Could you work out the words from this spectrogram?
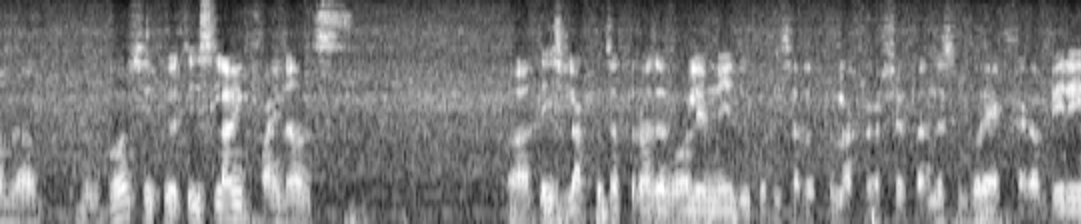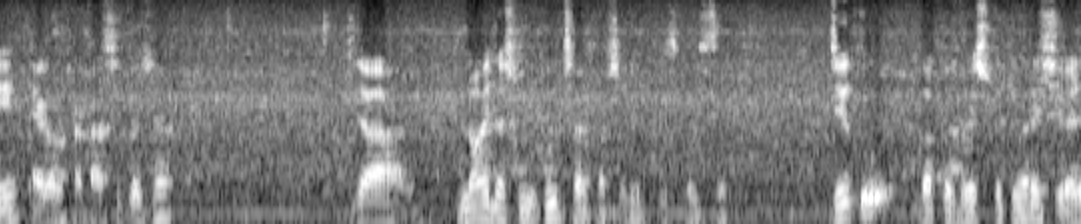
আমরা বলব, সেটি হচ্ছে ইসলামিক ফাইন্যান্স তেইশ লাখ পঁচাত্তর হাজার ভলিউম নেই দু কোটি সাতাত্তর লাখ টাকার শেয়ার ট্রানজাকশন করে এক টাকা বেড়ে এগারো টাকা আশি পয়সা, যা নয় দশমিক দুই ছয় পার্সেন্ট ইনক্রিজ করছে। যেহেতু গত বৃহস্পতিবারে শেয়ার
